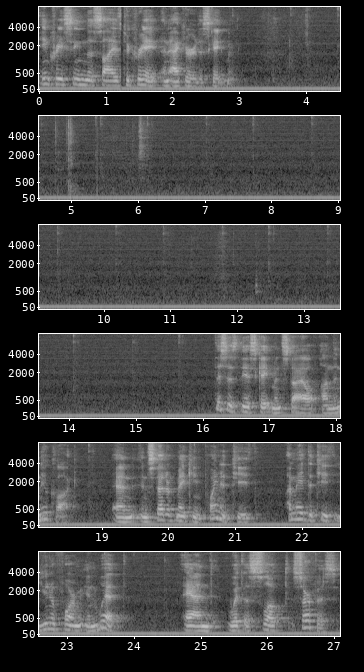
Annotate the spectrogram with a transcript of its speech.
increasing the size to create an accurate escapement. This is the escapement style on the new clock. And instead of making pointed teeth, I made the teeth uniform in width and with a sloped surface.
